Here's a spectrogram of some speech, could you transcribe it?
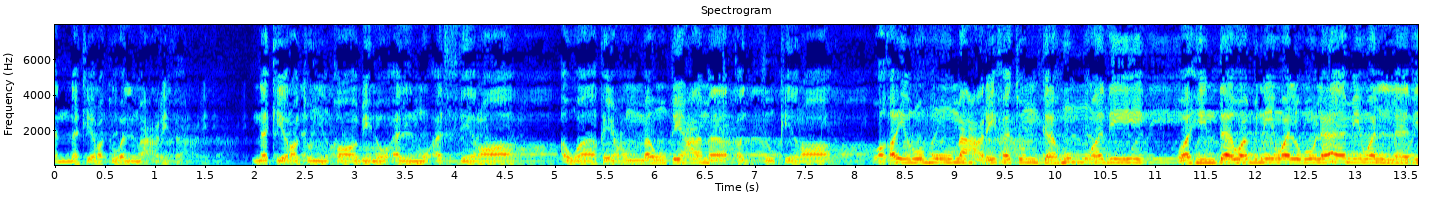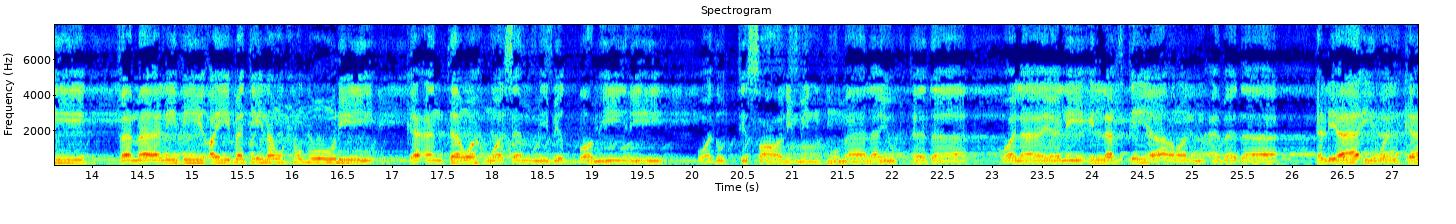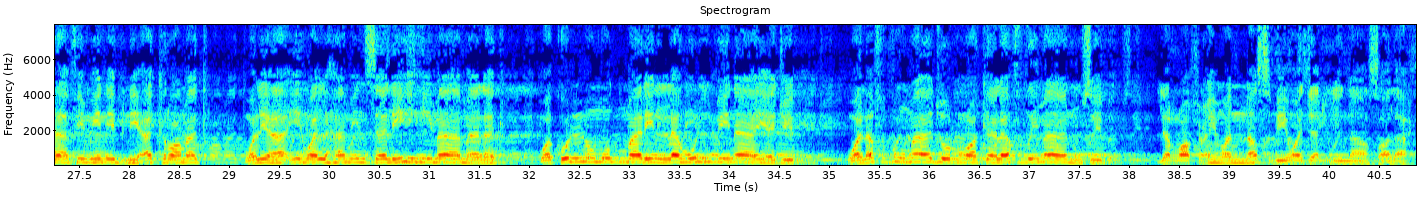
النكرة والمعرفة. نكرة قابل المؤثرا أو واقع موقع ما قد ذكرا وغيره معرفة كهم وذي. وهند وابن والغلام والذي. فما لذي غيبة أو حضور. كأنت وهو سم بالضمير. وذو اتصال منهما لا يبتدى. ولا يلي إلا اختيارا أبدا. كالياء والكاف من ابن أكرمك. والياء والهم سليه ما ملك وكل مضمر له البنا يجب. ولفظ ما جر كلفظ ما نصب للرفع والنصب وجرنا صلح.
